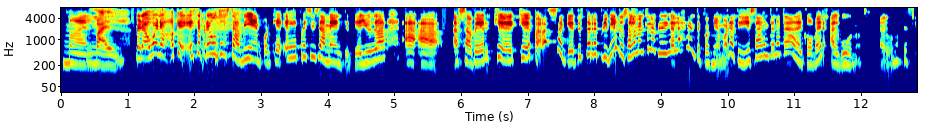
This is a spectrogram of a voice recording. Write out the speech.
Mal. Mal. Pero bueno, ok, esta pregunta está bien porque es precisamente, te ayuda a, saber qué, qué, pasa, qué te está reprimiendo, solamente lo que diga la gente. Pues mi amor, a ti esa gente no te da de comer, algunos, algunos que sí.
